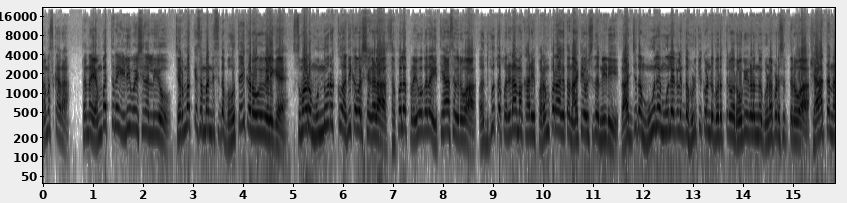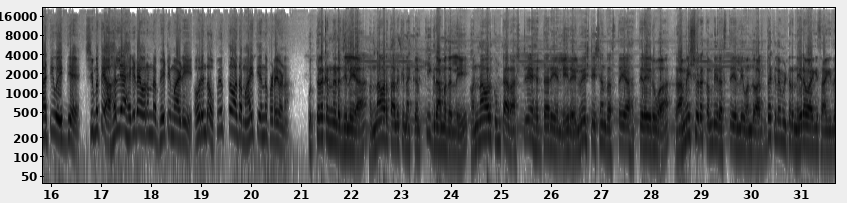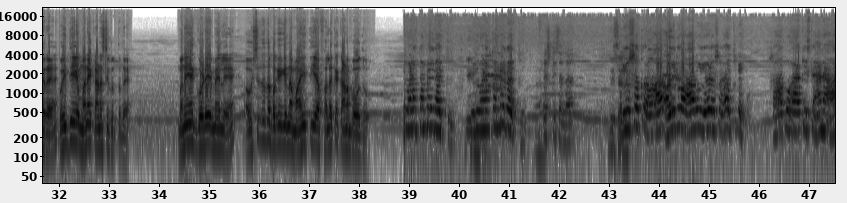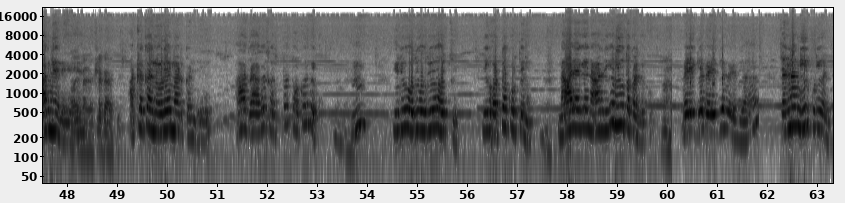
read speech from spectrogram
ನಮಸ್ಕಾರ. ತನ್ನ ಎಂಬತ್ತನೇ ಇಳಿ ವಯಸ್ಸಿನಲ್ಲಿಯೂ ಚರ್ಮಕ್ಕೆ ಸಂಬಂಧಿಸಿದ ಬಹುತೇಕ ರೋಗಗಳಿಗೆ ಸುಮಾರು ಮುನ್ನೂರಕ್ಕೂ ಅಧಿಕ ವರ್ಷಗಳ ಸಫಲ ಪ್ರಯೋಗದ ಇತಿಹಾಸವಿರುವ ಅದ್ಭುತ ಪರಿಣಾಮಕಾರಿ ಪರಂಪರಾಗತ ನಾಟಿ ಔಷಧ ನೀಡಿ ರಾಜ್ಯದ ಮೂಲೆ ಮೂಲೆಗಳಿಂದ ಹುಡುಕಿಕೊಂಡು ಬರುತ್ತಿರುವ ರೋಗಿಗಳನ್ನು ಗುಣಪಡಿಸುತ್ತಿರುವ ಖ್ಯಾತ ನಾಟಿ ವೈದ್ಯೆ ಶ್ರೀಮತಿ ಅಹಲ್ಯ ಹೆಗಡೆ ಅವರನ್ನ ಭೇಟಿ ಮಾಡಿ ಅವರಿಂದ ಉಪಯುಕ್ತವಾದ ಮಾಹಿತಿಯನ್ನು ಪಡೆಯೋಣ. ಉತ್ತರ ಕನ್ನಡ ಜಿಲ್ಲೆಯ ಹೊನ್ನಾವರ ತಾಲೂಕಿನ ಕರ್ಕಿ ಗ್ರಾಮದಲ್ಲಿ ಹೊನ್ನಾವರ ಕುಮಟಾ ರಾಷ್ಟ್ರೀಯ ಹೆದ್ದಾರಿಯಲ್ಲಿ ರೈಲ್ವೆ ಸ್ಟೇಷನ್ ರಸ್ತೆಯ ಹತ್ತಿರ ಇರುವ ರಾಮೇಶ್ವರ ಕಂಬಿ ರಸ್ತೆಯಲ್ಲಿ ಒಂದು ಅರ್ಧ ಕಿಲೋಮೀಟರ್ ನೇರವಾಗಿ ಸಾಗಿದರೆ ವೈದ್ಯೆಯ ಮನೆ ಕಾಣಸಿಗುತ್ತದೆ. ಮನೆಯ ಗೋಡೆ ಮೇಲೆ ಔಷಧದ ಬಗೆಗಿನ ಮಾಹಿತಿಯ ಫಲಕ ಕಾಣಬಹುದು. ಎಷ್ಟು ಸಲ? ದಿವ್ಸಕ್ಕೆ ಐದು ಆರು ಏಳು ಸಲ ಹಚ್ಚಬೇಕು ಸಾಬು ಹಾಕಿ ಸ್ನಾನ ಆದ್ಮೇಲೆ ಅಟ್ಲಕಾಯಿ ನೋರೇ ಮಾಡ್ಕೊಂಡು ಆ ಜಾಗ ಸ್ವಲ್ಪ ತೊಳ್ಕೊಳ್ಬೇಕು ಹ್ಞೂ ಇದು ಅದು ಅದು ಹಚ್ಚಿ. ಈಗ ಹೊಟ್ಟೆ ಕೊಡ್ತೇನೆ. ನಾಳೆಗೆ ನಾಡಿಗೆ ನೀವು ತಗೊಳ್ಬೇಕು. ಬೆಳಿಗ್ಗೆ ಬೆಳಿಗ್ಗೆ ಬೆಳಿಗ್ಗೆ ಚೆನ್ನಾಗಿ ನೀರು ಕುಡಿಯೋಳಿ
